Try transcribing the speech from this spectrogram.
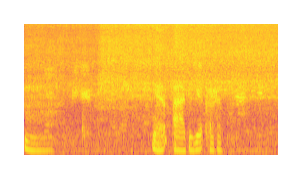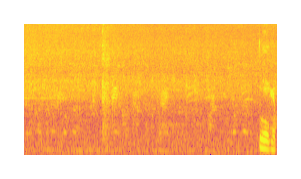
อืมเนี่ยปลาจะเยอะนะครับนี่ครับ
